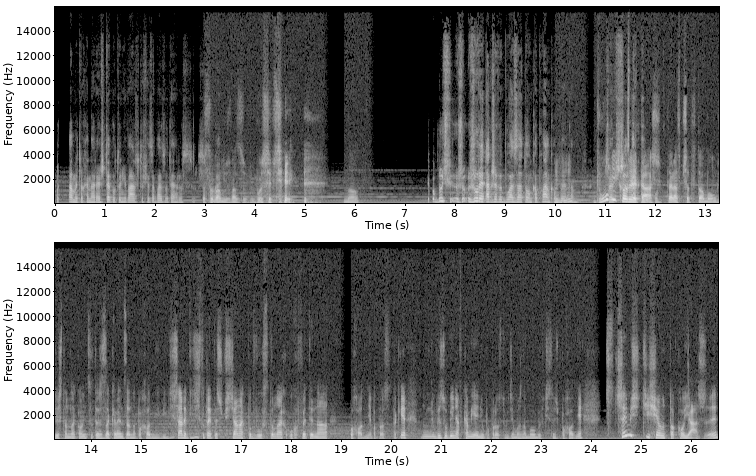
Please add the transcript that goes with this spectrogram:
Poczekamy trochę na resztę, bo to nie warto się za bardzo ten roz... Przesuwam już was, żeby było szybciej. No. Tylko wróć żu- żurę tak, żeby była za tą kapłanką, bo Mhm. ja tam... Długi korytarz teraz przed tobą, gdzieś tam na końcu też zakręca na pochodni, widzisz, ale widzisz tutaj też w ścianach po dwóch stronach uchwyty na pochodnie po prostu. Takie mm, wyżłobienia w kamieniu po prostu, gdzie można byłoby wcisnąć pochodnie. Z czymś ci się to kojarzy?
